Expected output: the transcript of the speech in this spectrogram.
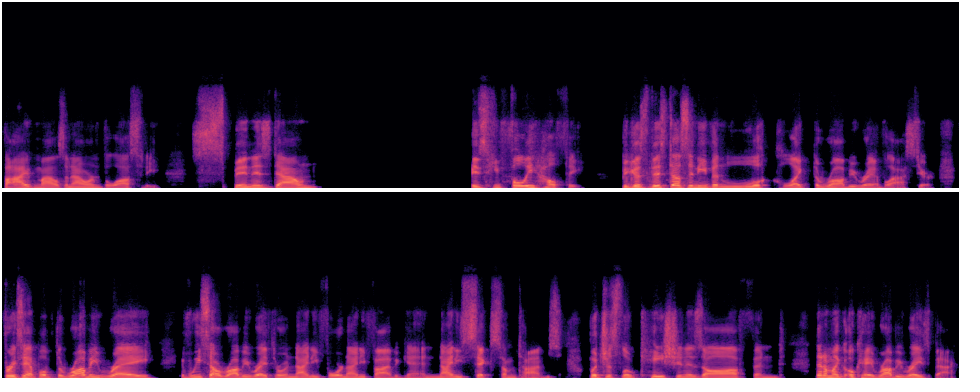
five miles an hour in velocity. Spin is down. Is he fully healthy? Because this doesn't even look like the Robbie Ray of last year. For example, if the Robbie Ray, if we saw Robbie Ray throw a 94, 95 again, 96 sometimes, but just location is off, and then I'm like, okay, Robbie Ray's back.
